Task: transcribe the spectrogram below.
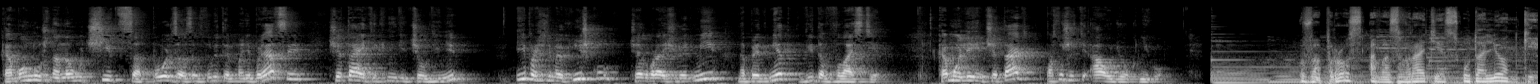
кому нужно научиться пользоваться инструментами манипуляции, читайте книги Челдини и прочтите мою книжку «Человек, управляющий людьми» на предмет видов власти. Кому лень читать, послушайте аудиокнигу. Вопрос о возврате с удаленки.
